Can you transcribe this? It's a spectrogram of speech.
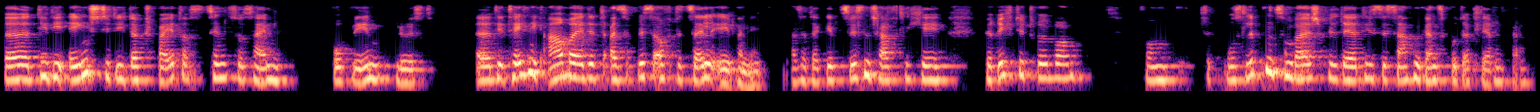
äh, die die Ängste, die da gespeichert sind, zu seinem Problem löst. Äh, die Technik arbeitet also bis auf die Zellebene. Also da gibt es wissenschaftliche Berichte drüber, vom Bruce Lipton zum Beispiel, der diese Sachen ganz gut erklären kann.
